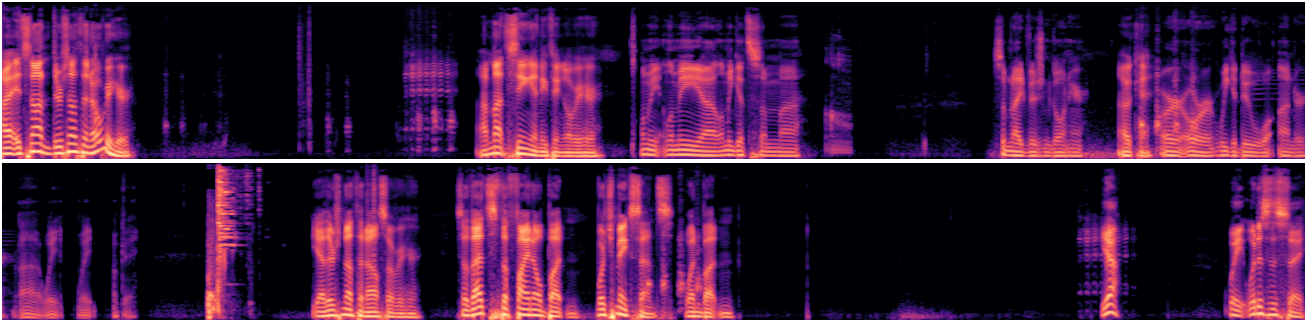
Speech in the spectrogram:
Uh, it's not. There's nothing over here. I'm not seeing anything over here. Let me let me uh, let me get some uh, some night vision going here, Okay. or or we could do under. Uh, wait, wait. Okay. Yeah, there's nothing else over here. So that's the final button, which makes sense. One button. Yeah. Wait, what does this say?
